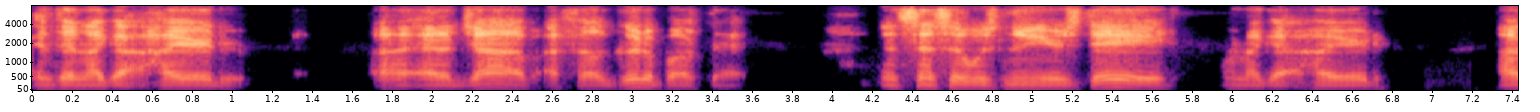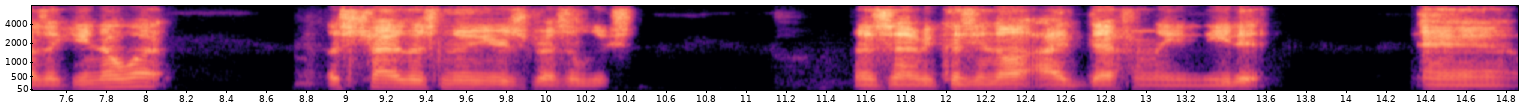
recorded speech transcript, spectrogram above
And then I got hired uh, at a job. I felt good about that. And since it was New Year's Day when I got hired, I was like, you know what? Let's try this New Year's resolution. And so, because you know what? I definitely need it. And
